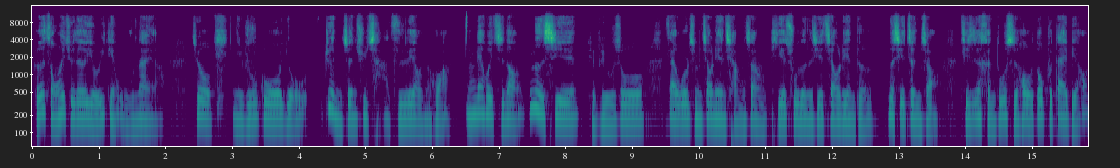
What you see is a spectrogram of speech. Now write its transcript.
可是总会觉得有一点无奈啦。就你如果有认真去查资料的话。应该会知道那些，比如说在 World Gym 教练墙上贴出的那些教练的那些证照，其实很多时候都不代表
